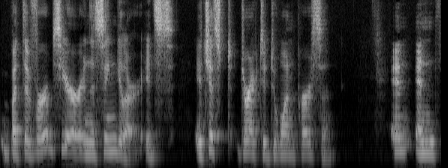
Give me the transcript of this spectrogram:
But the verbs here are in the singular. It's it's just directed to one person. And and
